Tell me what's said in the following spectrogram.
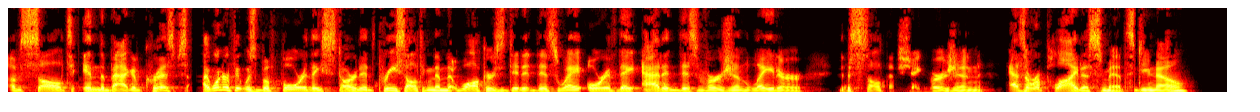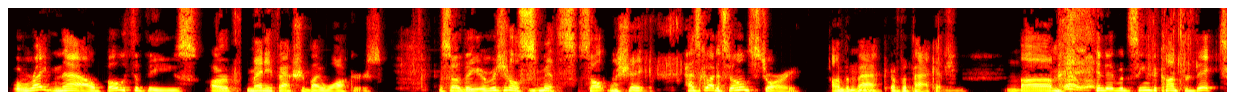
of salt in the bag of crisps. I wonder if it was before they started pre-salting them that Walkers did it this way, or if they added this version later, this salt and shake version as a reply to Smith's. Do you know? Well, right now, both of these are manufactured by Walkers. So the original Smith's Salt and Shake has got its own story on the Mhm. back of the packet. Mhm. Um, and it would seem to contradict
